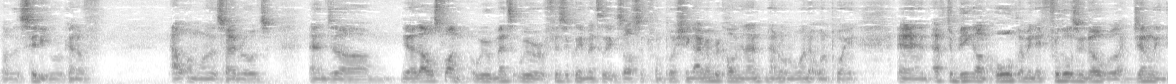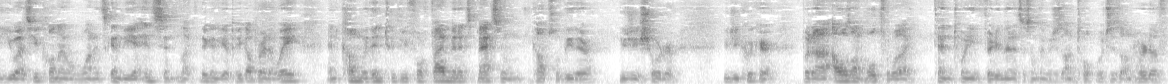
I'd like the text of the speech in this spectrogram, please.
of the city. We're kind of out on one of the side roads, and um, yeah, that was fun. We were ment- we were physically and mentally exhausted from pushing. I remember calling 911 at one point, and after being on hold, I mean, if, for those who know, like generally in the U.S., you call 911, it's gonna be an instant. Like they're gonna get picked up right away and come within two, three, four, five minutes maximum. Cops will be there, usually shorter, usually quicker. But uh, I was on hold for what, like 10, 20, 30 minutes or something, which is untold, which is unheard of.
